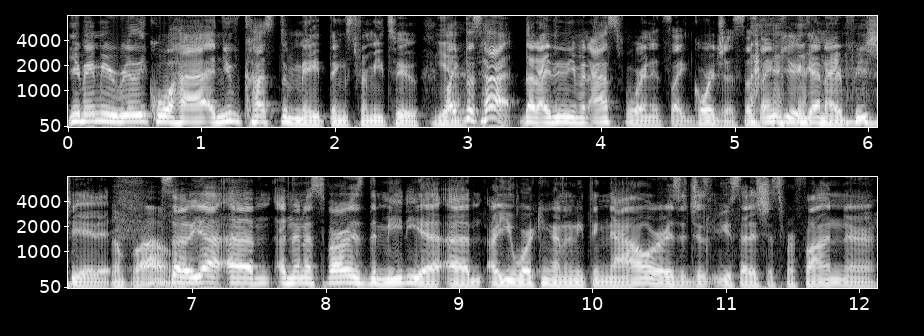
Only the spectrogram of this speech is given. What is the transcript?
you made me a really cool hat, and you've custom made things for me too, Yeah. like this hat that I didn't even ask for, and it's like gorgeous. So thank you again, I appreciate it. No problem. So yeah, um, and then as far as the media, um, are you working on anything now, or is it just you said it's just for fun, or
